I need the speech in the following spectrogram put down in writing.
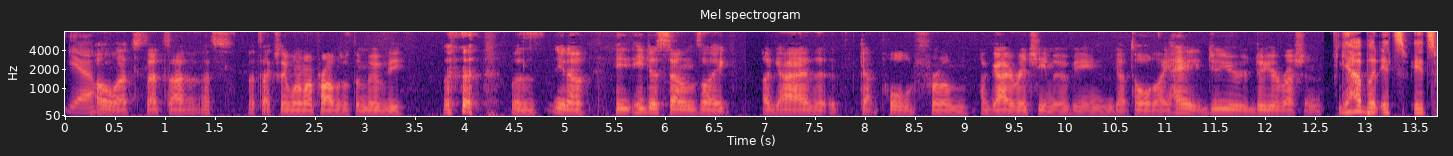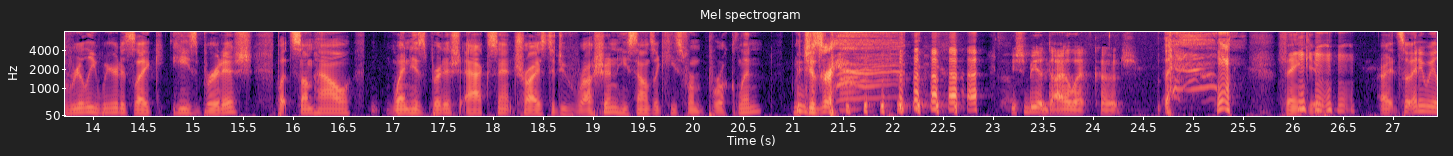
Yeah. Oh, that's that's uh, that's that's actually one of my problems with the movie. was you know he he just sounds like a guy that got pulled from a Guy Ritchie movie and got told like, hey, do your do your Russian. Yeah, but it's it's really weird. It's like he's British, but somehow when his British accent tries to do Russian, he sounds like he's from Brooklyn, which is You should be a dialect coach. Thank you. All right. So anyway,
